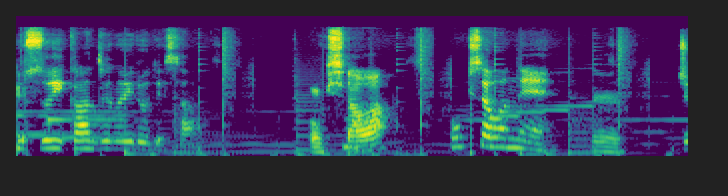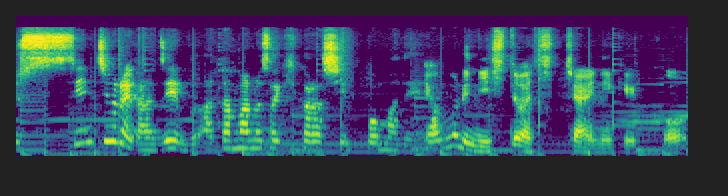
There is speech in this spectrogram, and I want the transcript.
ー。薄い感じの色でさ。大きさは？大きさはねうん。10センチぐらいかな。全部頭の先から尻尾まで。ヤモリにしてはちっちゃいね、結構。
